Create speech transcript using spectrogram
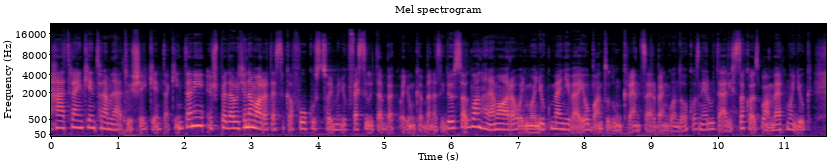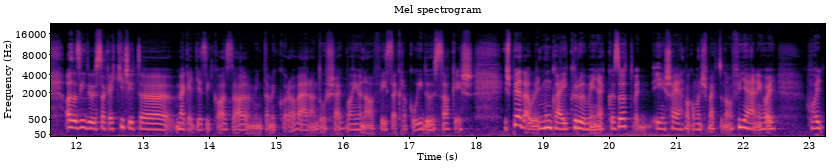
hátrányként, hanem lehetőségként tekinteni, és például, hogyha nem arra teszik a fókuszt, hogy mondjuk feszültebbek vagyunk ebben az időszakban, hanem arra, hogy mondjuk mennyivel jobban tudunk rendszerben gondolkozni a lutális szakaszban, mert mondjuk az az időszak egy kicsit megegyezik azzal, mint amikor a várandóságban jön a fészekrakó időszak, és, és például egy munkai körülmények között, vagy én saját magamon is meg tudom figyelni, hogy hogy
